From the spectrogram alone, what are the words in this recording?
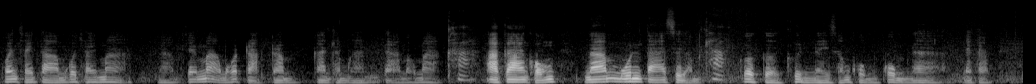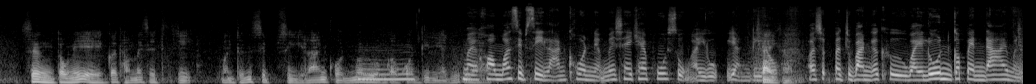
พราะฉะนั้นสายตามันก็ใช้มากนะครับใช้มากมันก็ตรากตรำการทำงานของตามากค่ะๆอาการของน้ำมุ้นตาเสื่อมค่ะก็เกิดขึ้นในสังคมก้มหน้านะครับ ซึ่งตรงนี้เองก็ทำให้สถิติมันถึง 14 ล้านคนเมื่อรวมกับคนที่มีอายุ หมายความว่า 14 ล้านคนเนี่ยไม่ใช่แค่ผู้สูงอายุอย่างเดียใช่วครับเพราะปัจจุบันก็คือวัยรุ่นก็เป็นได้เหมือน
